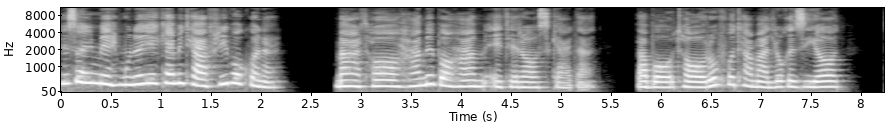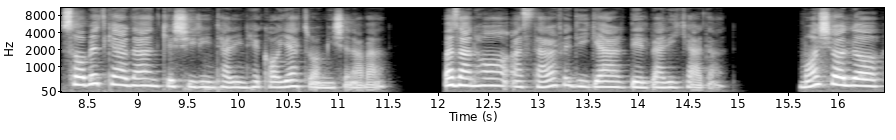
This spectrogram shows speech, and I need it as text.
بذارین مهمونا یه کمی تفریح بکنن. مردها همه با هم اعتراض کردند و با تعارف و تملق زیاد ثابت کردند که شیرین ترین حکایت را میشنوند. و زنها از طرف دیگر دلبری کردند. ماشاءالله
